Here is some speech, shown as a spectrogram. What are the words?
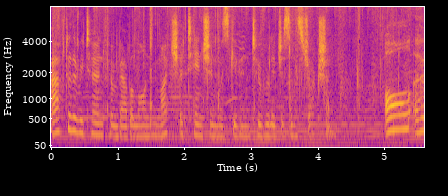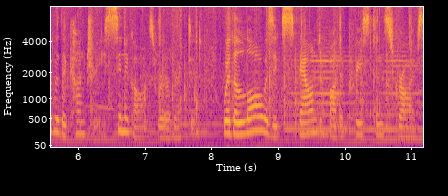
After the return from Babylon, much attention was given to religious instruction. All over the country, synagogues were erected, where the law was expounded by the priests and scribes,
